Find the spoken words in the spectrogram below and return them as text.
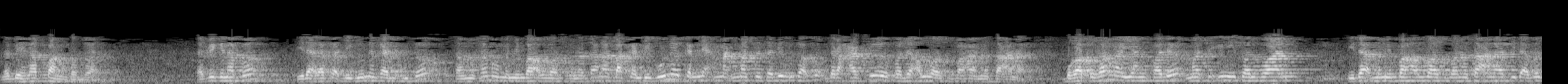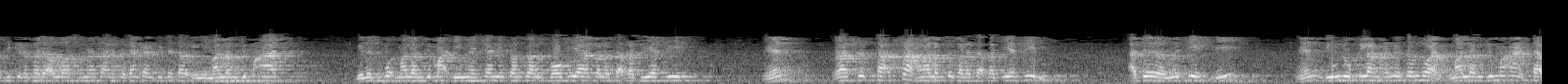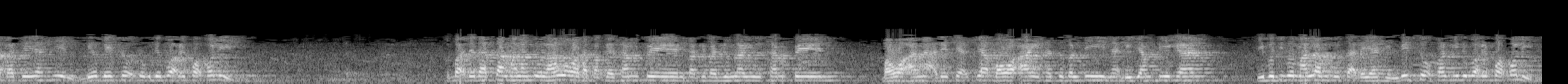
Lebih lapang tuan-tuan. Tapi kenapa? Tidak dapat digunakan untuk sama-sama menyembah Allah SWT bahkan digunakan nikmat masa tadi untuk apa? derhaka pada Allah SWT berapa ramai yang pada masa ini tuan-tuan tidak menyembah Allah SWT tidak berzikir kepada Allah SWT sedangkan kita tahu ini malam Jumaat bila sebut malam Jumaat di Malaysia ni tuan-tuan fobia kalau tak baca yasin ya? rasa tak sah malam tu kalau tak baca Yasin. Ada masjid di ya, di Ulu Kelang sana tuan-tuan, malam Jumaat tak baca Yasin, dia besok tu dia buat report polis. Sebab dia datang malam tu lawa dah pakai sampin, pakai baju Melayu sampin, bawa anak dia siap-siap bawa air satu beldi nak dijampikan. Tiba-tiba malam tu tak ada Yasin, besok pagi dia buat report polis.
